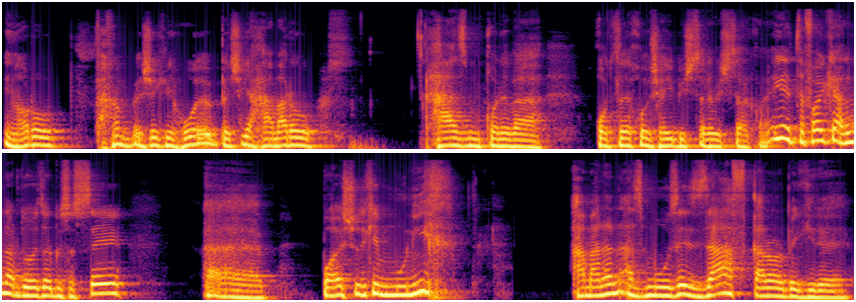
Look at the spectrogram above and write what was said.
اینها رو به شکلی به شکلی همه رو حزم کنه و قدرت خودش بیشتر بیشتر کنه. این اتفاقی که الان در 2023 باعث شده که مونیخ عملا از موضع ضعف قرار بگیره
